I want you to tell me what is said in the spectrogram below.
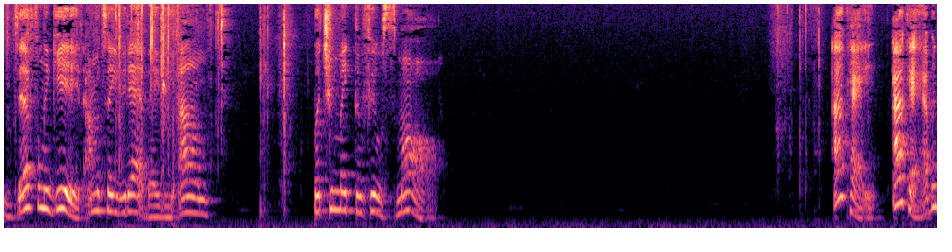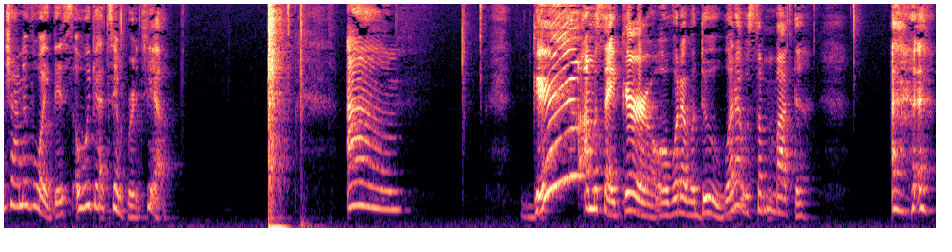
definitely get it. I'm gonna tell you that, baby. Um but you make them feel small. Okay, okay, I've been trying to avoid this. Oh, we got temperance, yeah. Um, girl, I'm gonna say girl or whatever, dude, whatever, something about the.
